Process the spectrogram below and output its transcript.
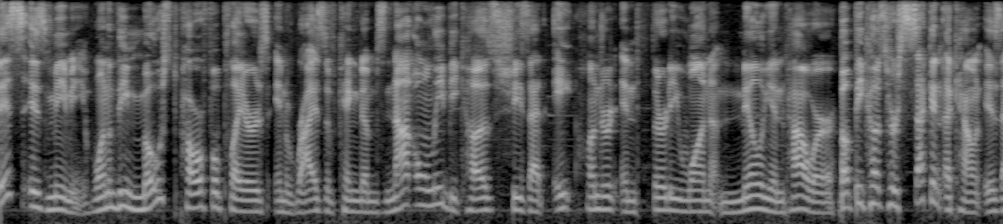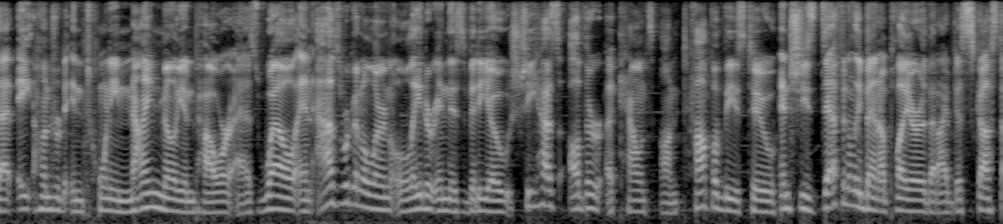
this is Mimi one of the most powerful players in rise of kingdoms not only because she's at 831 million power but because her second account is at 829 million power as well. And as we're going to learn later in this video she has other accounts on top of these two and she's definitely been a player that I've discussed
